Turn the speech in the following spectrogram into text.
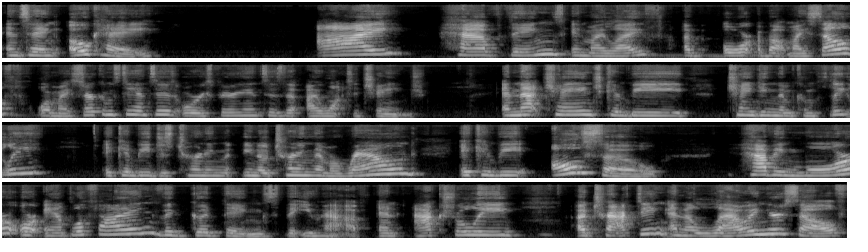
and saying okay i have things in my life or about myself or my circumstances or experiences that i want to change. And that change can be changing them completely. It can be just turning you know turning them around it can be also having more or amplifying the good things that you have and actually attracting and allowing yourself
